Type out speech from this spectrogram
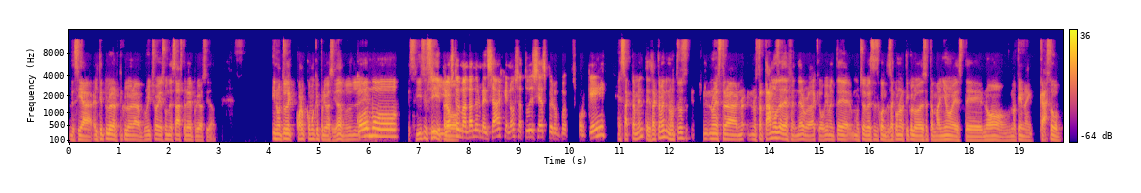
decía, el título del artículo era Bridgeway es un desastre de privacidad. Y no, entonces, ¿cómo que privacidad? Pues, ¿Cómo? Sí, sí, sí. sí pero... Yo estoy mandando el mensaje, ¿no? O sea, tú decías, pero pues, ¿por qué? Exactamente, exactamente. Nosotros, nuestra, nos tratamos de defender, ¿verdad? Que obviamente muchas veces cuando te saca un artículo de ese tamaño, este, no, no tiene caso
